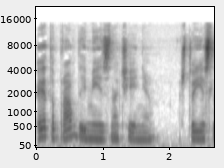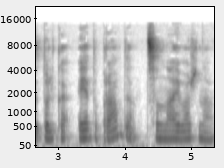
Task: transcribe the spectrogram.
эта правда имеет значение, что если только эта правда цена и важна.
